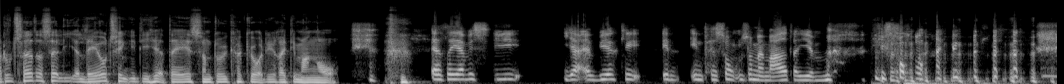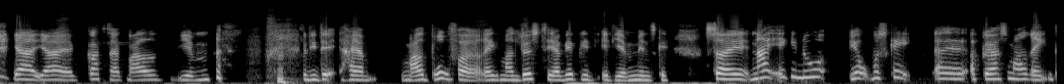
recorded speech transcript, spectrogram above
Har du taget dig selv i at lave ting i de her dage, som du ikke har gjort i rigtig mange år? Altså, jeg vil sige, jeg er virkelig en, en person, som er meget derhjemme i forvejen. jeg, jeg er godt nok meget hjemme, fordi det har jeg meget brug for, og rigtig meget lyst til. Jeg er virkelig et, hjemmemenneske. Så øh, nej, ikke endnu. Jo, måske øh, at gøre så meget rent.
